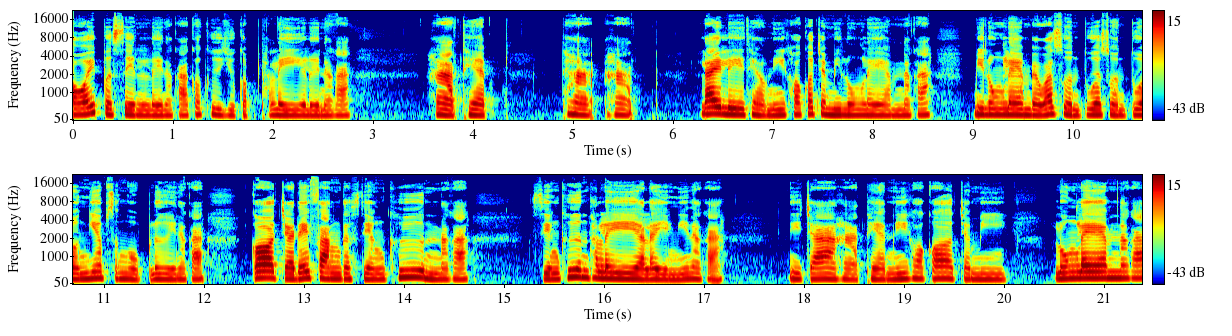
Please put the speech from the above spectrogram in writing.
ร้อยเปอร์เซ็นเลยนะคะ ก็คืออยู่กับทะเลเลยนะคะ หาดแถบหาหาดไล่เลแถวนี้เขาก็จะมีโรงแรมนะคะ มีโรงแรมแบบว่าส่วนตัวส่วนตัวเงียบสงบเลยนะคะ ก็จะได้ฟังแต่เสียงคลื่นนะคะ เสียงคลื่นทะเลอะไรอย่างนี้นะคะ นี่จ้าหาดแถบนี้เขาก็จะมีโรงแรมนะคะ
